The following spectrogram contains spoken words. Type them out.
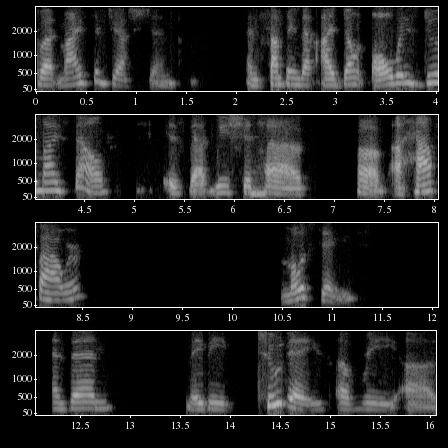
But my suggestion, and something that I don't always do myself, is that we should have uh, a half hour most days, and then maybe two days of re uh,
